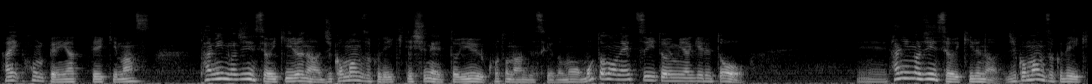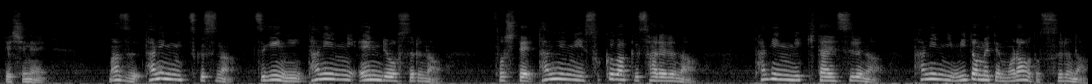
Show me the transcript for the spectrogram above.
はい、本編やっていきます。他人の人生を生きるな自己満足で生きて死ねということなんですけども元のねツイートを読み上げると、えー他人の人生を生きるな自己満足で生きて死ね。まず他人に尽くすな。次に他人に遠慮するな。そして他人に束縛されるな。他人に期待するな。他人に認めてもらおうとするな。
